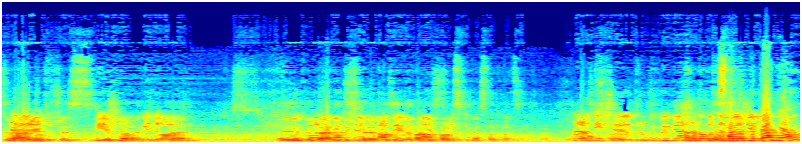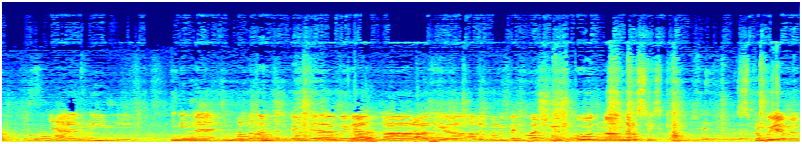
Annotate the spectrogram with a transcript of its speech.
krajów przez jedną ekipę. E, Wybralibyśmy Właśnie, reprezentowanie Polski na 100%. Teraz jeszcze drugi wywiad, a Będą te potem same będzie... pytania? Nie, inni. Inne. A potem będzie wywiad dla radia, ale będę tłumaczyć już po, na, na Spróbujemy.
